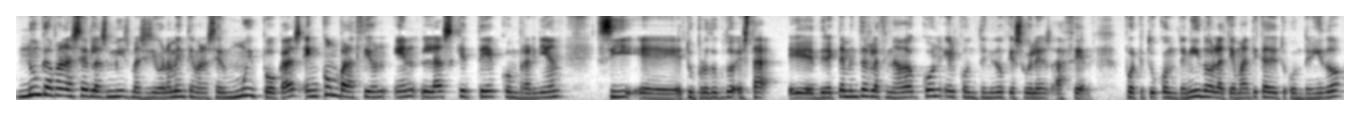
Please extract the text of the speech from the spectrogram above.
nunca van a ser las mismas y seguramente van a ser muy pocas en comparación en las que te comprarían si eh, tu producto está eh, directamente relacionado con el contenido que sueles hacer. Porque tu contenido, la temática de tu contenido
